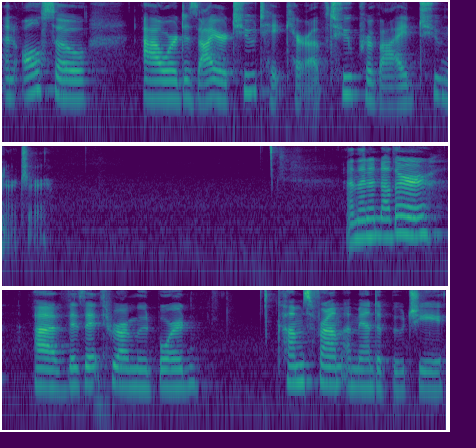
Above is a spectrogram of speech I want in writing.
And also our desire to take care of, to provide, to nurture. And then another uh, visit through our mood board comes from Amanda Bucci,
